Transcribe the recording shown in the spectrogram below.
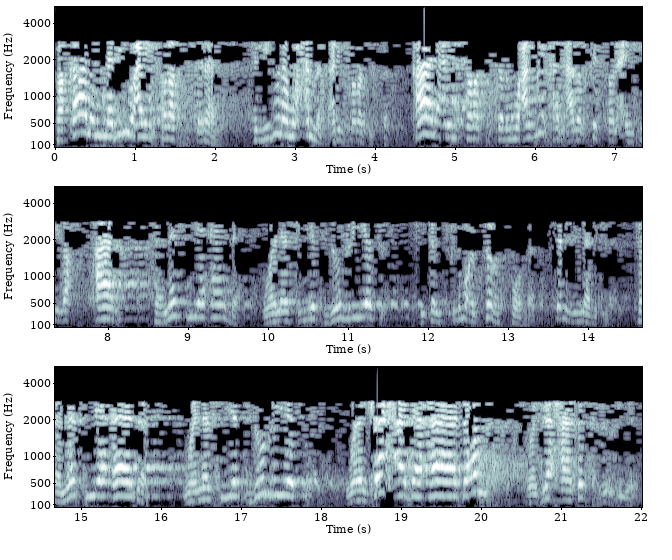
فقال النبي عليه الصلاة والسلام سيدنا محمد عليه الصلاة والسلام. قال عليه الصلاة والسلام معلقا على القصة العجيبة قال فنسي آدم ونسيت ذريته. في كنتكلموا عن الصور هذا. شنو جبنا هذيك فنسي آدم ونسيت ذريته وجحد آدم وجحدت ذريته.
